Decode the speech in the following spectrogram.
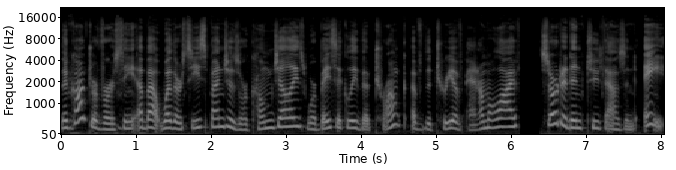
The controversy about whether sea sponges or comb jellies were basically the trunk of the tree of animal life started in 2008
